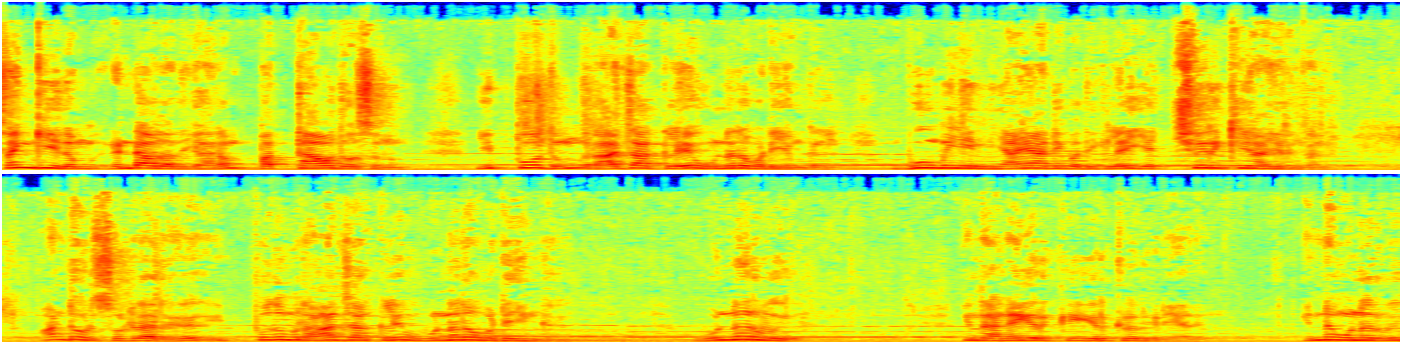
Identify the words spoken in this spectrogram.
சங்கீதம் இரண்டாவது அதிகாரம் பத்தாவது வசனம். இப்போதும் ராஜாக்களே உணர்வடையுங்கள் பூமியின் நியாயாதிபதிகளை எச்சரிக்கையாயிருங்கள். ஆண்டவர் சொல்றாரு இப்போதும் ராஜாக்களே உணர்வடையுங்கள் உணர்வு என்று அநேகருக்கு இருக்கிறது கிடையாது. என்ன உணர்வு?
